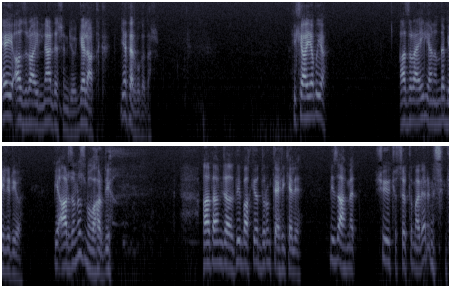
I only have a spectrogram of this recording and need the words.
Ey Azrail neredesin diyor. Gel artık. Yeter bu kadar. Hikaye bu ya. Azrail yanında beliriyor. Bir arzunuz mu var diyor. Adamcağız bir bakıyor durum tehlikeli. Bir zahmet şu yükü sırtıma verir misin?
